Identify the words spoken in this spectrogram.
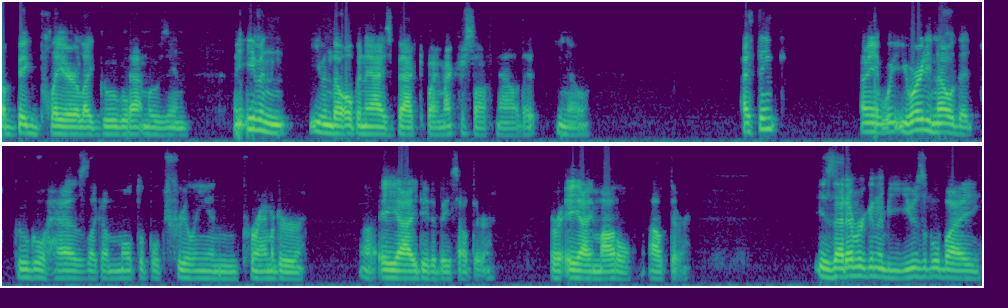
a big player like Google that moves in. I mean, even even though OpenAI is backed by Microsoft now, that you know, I think, I mean, you already know that Google has like a multiple trillion parameter uh, AI database out there, or AI model out there. Is that ever going to be usable by, you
